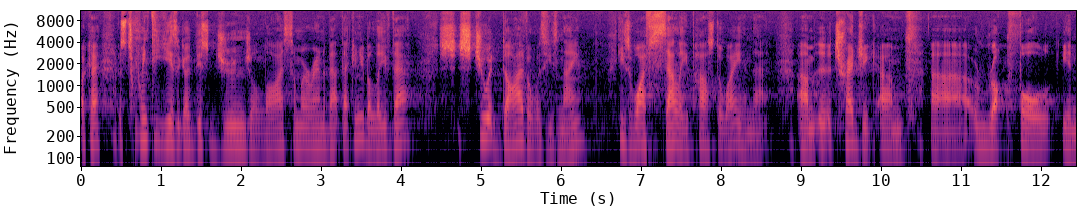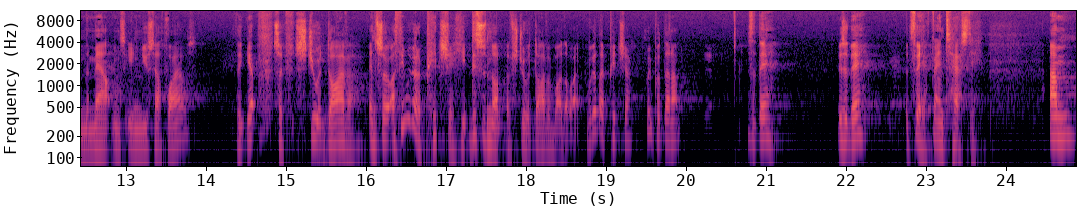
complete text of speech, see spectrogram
Okay, it was 20 years ago, this June, July, somewhere around about that. Can you believe that? Stuart Diver was his name. His wife Sally passed away in that. Um, a tragic um, uh, rock fall in the mountains in New South Wales. Think, yep. So Stuart Diver. And so I think we've got a picture here. This is not of Stuart Diver, by the way. We've got that picture. Can we put that up? Yep. Is it there? Is it there? Yep. It's there. Fantastic. Um,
